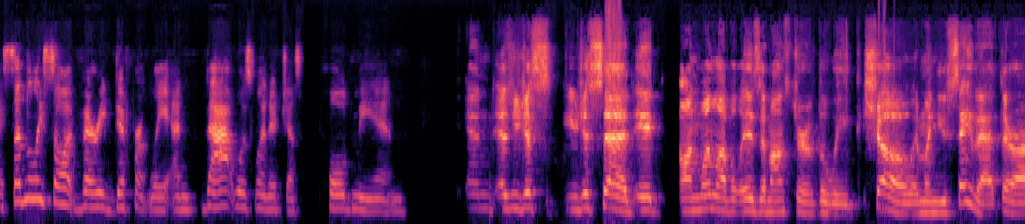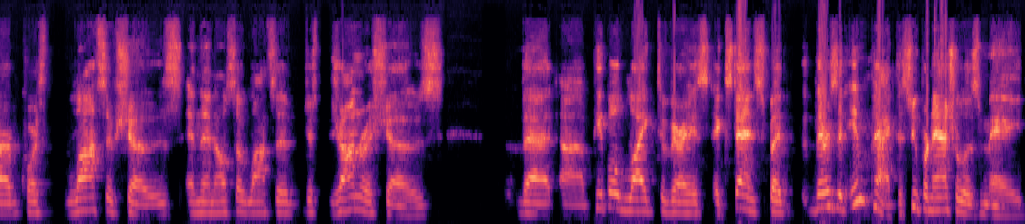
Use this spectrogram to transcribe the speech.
i suddenly saw it very differently and that was when it just pulled me in. And as you just you just said it on one level is a monster of the week show. And when you say that there are of course lots of shows and then also lots of just genre shows that uh, people like to various extents but there's an impact the supernatural has made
